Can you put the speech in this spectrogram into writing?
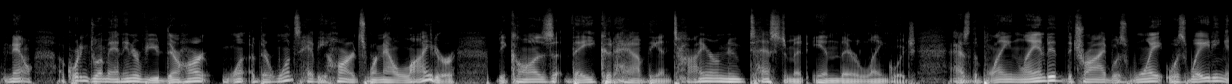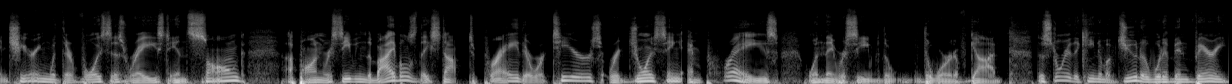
Now, according to a man interviewed, their heart, their once heavy hearts were now lighter because they could have the entire New Testament in their language. As the plane landed, the tribe was wait, was waiting and cheering with their voices raised in song. Upon receiving the Bibles, they stopped to pray. There were tears, rejoicing, and praise when they received the, the word of God. The story of the kingdom of Judah would have been very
